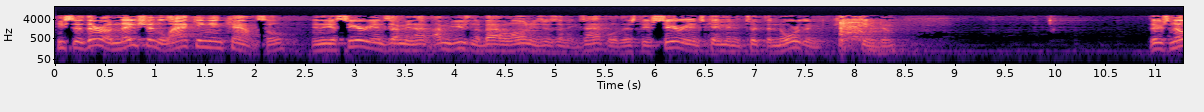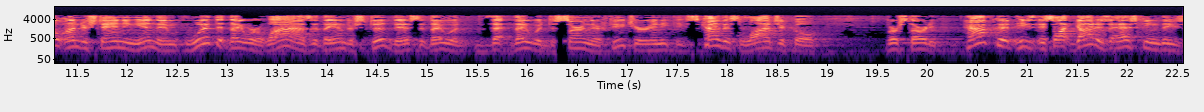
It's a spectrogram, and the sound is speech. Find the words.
He says they're a nation lacking in counsel. And the Assyrians, I mean, I'm using the Babylonians as an example of this. The Assyrians came in and took the northern kingdom. There's no understanding in them. Would that they were wise, that they understood this, that they would that they would discern their future. And it's kind of this logical. Verse 30. How could he's it's like God is asking these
